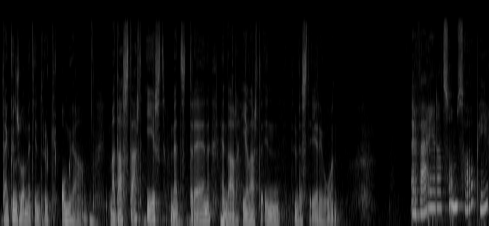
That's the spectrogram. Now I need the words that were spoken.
dan kunnen ze wel met die druk omgaan. Maar dat start eerst met trainen en daar heel hard in te investeren gewoon. Ervaar je dat soms, Rob, hier?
